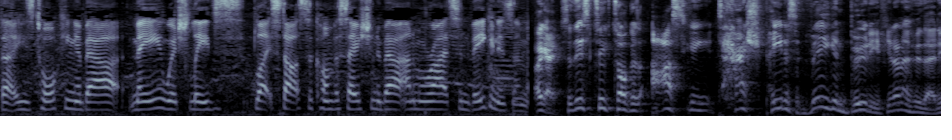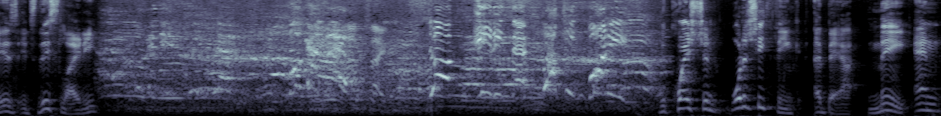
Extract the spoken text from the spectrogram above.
that he's talking about me, which leads, like, starts the conversation about animal rights and veganism. Okay, so this TikTok is asking Tash Peterson, vegan booty. If you don't know who that is, it's this lady. Look at these Look at them! The question, what does she think about me and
